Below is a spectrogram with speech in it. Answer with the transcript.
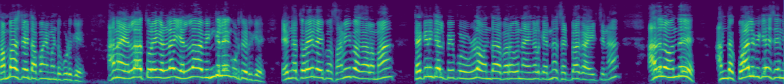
கம்பாஸ்டேட் அப்பாயின்மெண்ட் கொடுக்கு. ஆனால் எல்லா துறைகளில் எல்லா விங்கிலையும் கொடுத்துட்ருக்கு. எங்கள் துறையில் இப்போ சமீப காலமாக டெக்னிக்கல் பீப்புள் உள்ளே வந்த பிறகு நான் எங்களுக்கு என்ன செட்பேக் ஆகிடுச்சுன்னா அதில் வந்து அந்த குவாலிஃபிகேஷன்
